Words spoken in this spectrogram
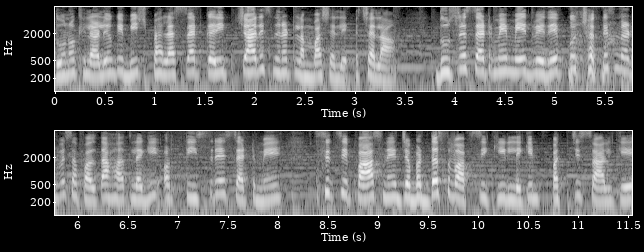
दोनों खिलाड़ियों के बीच पहला सेट करीब 40 मिनट लंबा चले चला। दूसरे सेट में मेदवेदेव को 36 मिनट में सफलता हाथ लगी और तीसरे सेट में सिपास ने ज़बरदस्त वापसी की, लेकिन 25 साल के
